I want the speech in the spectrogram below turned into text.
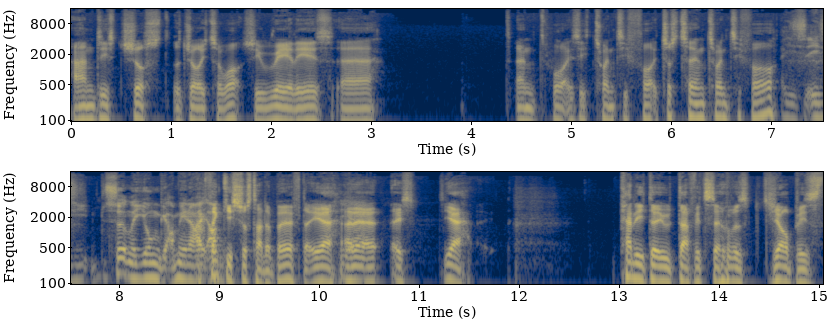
and he's just a joy to watch. He really is. Uh, and what is he? Twenty four? Just turned twenty four. He's, he's certainly younger. I mean, I, I think I, he's just had a birthday. Yeah, yeah. And, uh, it's yeah. Can he do David Silva's job? Is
